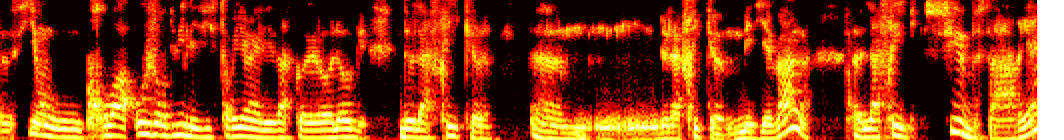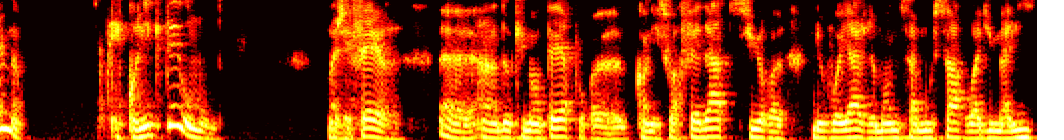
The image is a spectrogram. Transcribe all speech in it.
euh, si on croit aujourd'hui les historiens et les archéologues de l'Afrique, euh, de l'Afrique médiévale, l'Afrique subsaharienne est connectée au monde. Moi, j'ai fait un documentaire pour quand l'histoire fait date sur le voyage de Mansa Moussa, roi du Mali,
